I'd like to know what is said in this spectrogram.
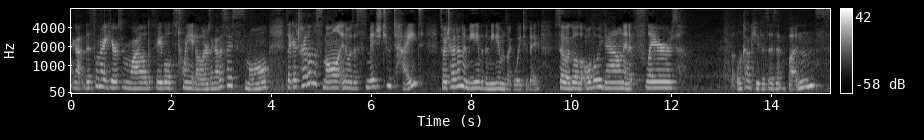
I got this one right here from Wild Fable. It's $28. I got a size small. It's like I tried on the small and it was a smidge too tight. So I tried on a medium, but the medium was like way too big. So it goes all the way down and it flares. But look how cute this is. It buttons.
